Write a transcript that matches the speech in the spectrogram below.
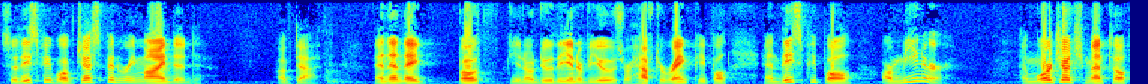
So these people have just been reminded of death. And then they both, you know, do the interviews or have to rank people. And these people are meaner and more judgmental.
